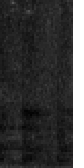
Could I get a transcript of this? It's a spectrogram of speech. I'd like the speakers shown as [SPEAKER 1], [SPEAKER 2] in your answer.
[SPEAKER 1] Allah'ım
